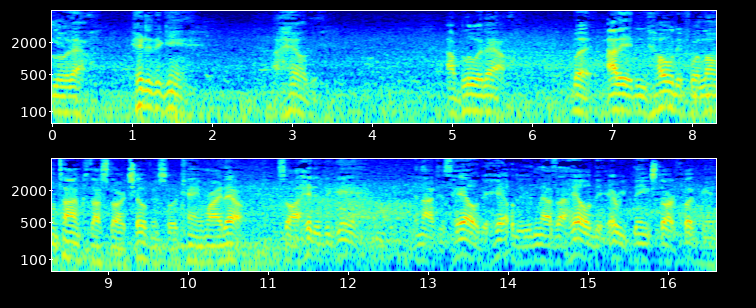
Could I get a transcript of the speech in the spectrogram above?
Blew it out. Hit it again. I held it. I blew it out. But I didn't hold it for a long time because I started choking, so it came right out. So I hit it again, and I just held it, held it, and as I held it, everything started fucking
